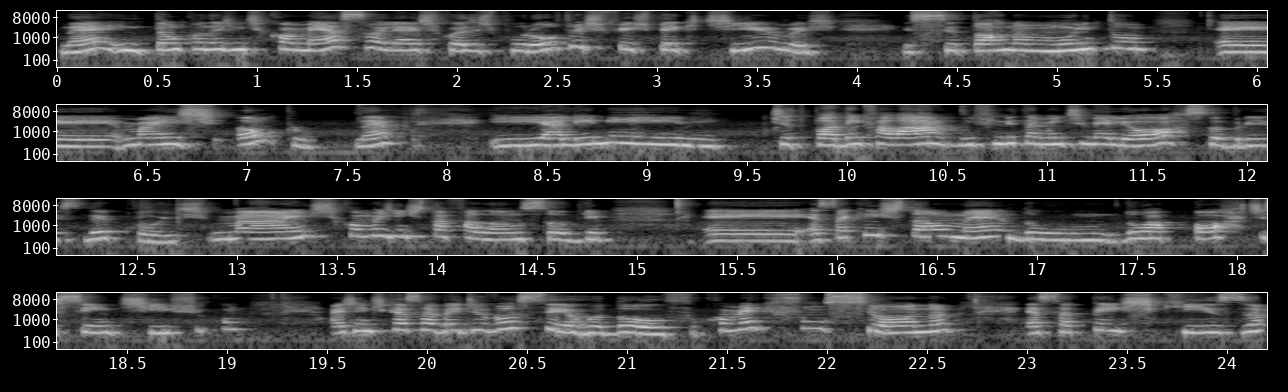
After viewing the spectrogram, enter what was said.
Né? Então, quando a gente começa a olhar as coisas por outras perspectivas, isso se torna muito é, mais amplo, né? E a Aline Tito podem falar infinitamente melhor sobre isso depois. Mas, como a gente está falando sobre é, essa questão né, do, do aporte científico, a gente quer saber de você, Rodolfo, como é que funciona essa pesquisa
